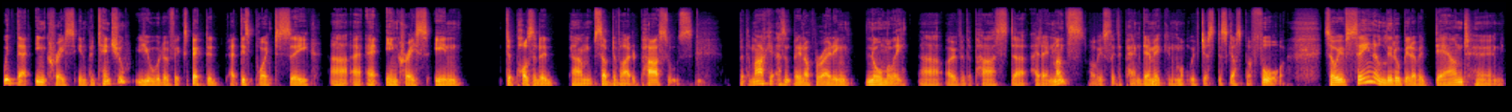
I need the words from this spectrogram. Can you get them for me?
with that increase in potential, you would have expected at this point to see uh, an increase in deposited um, subdivided parcels. But the market hasn't been operating normally uh, over the past uh, 18 months, obviously, the pandemic and what we've just discussed before. So we've seen a little bit of a downturn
